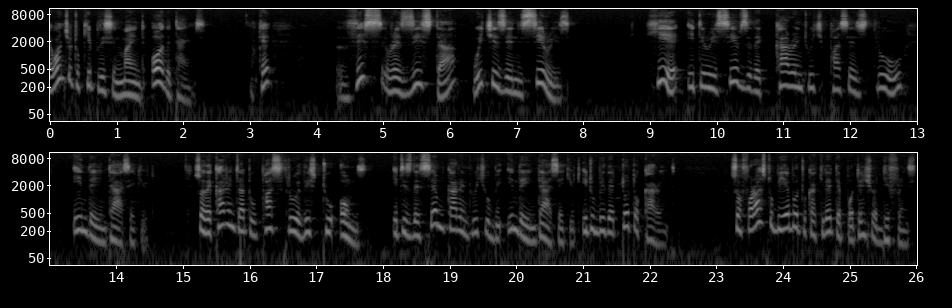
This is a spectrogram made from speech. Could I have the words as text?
i want you to keep this in mind all the times okay? This resistor which is in series here it receives the current which passes through in the entire circuit. So the current that will pass through these 2 ohms it is the same current which will be in the entire circuit. It will be the total current. So for us to be able to calculate the potential difference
